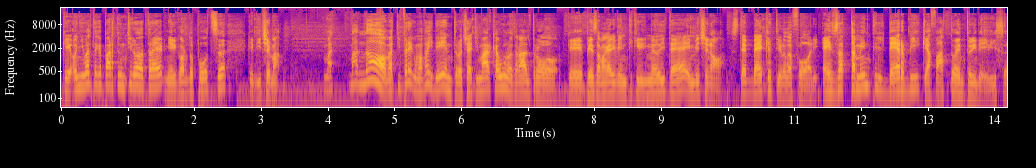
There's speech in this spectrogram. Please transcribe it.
che ogni volta che parte un tiro da 3 mi ricordo Poz che dice ma ma, ma no, ma ti prego, ma vai dentro. Cioè, ti marca uno, tra l'altro, che pesa magari 20 kg di meno di te, e invece no, step back e tiro da fuori. È esattamente il derby che ha fatto Anthony Davis.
